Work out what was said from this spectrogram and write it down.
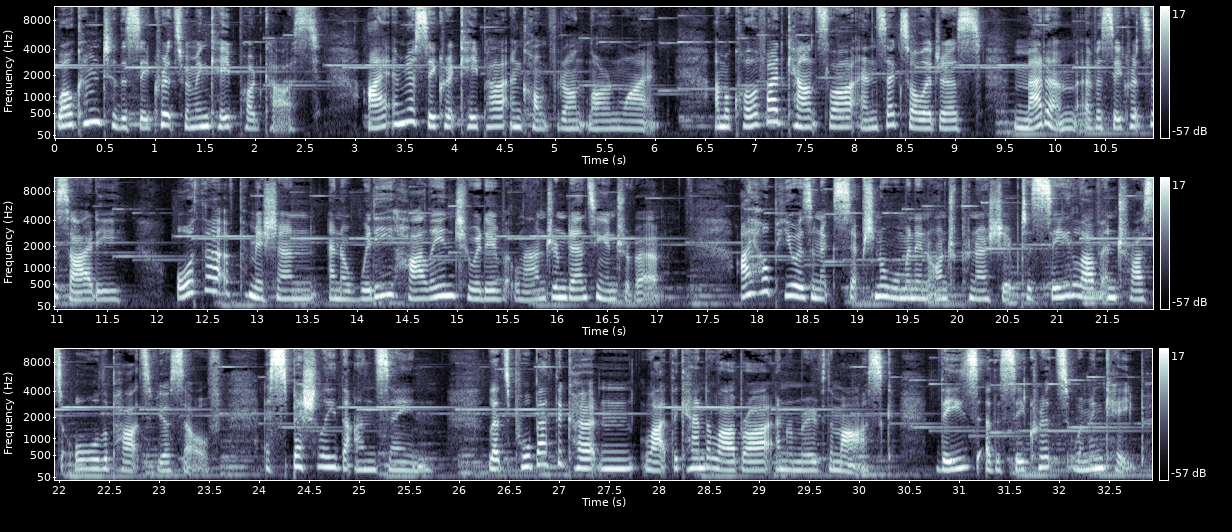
Welcome to the Secrets Women Keep podcast. I am your secret keeper and confidant, Lauren White. I'm a qualified counsellor and sexologist, madam of a secret society, author of Permission, and a witty, highly intuitive lounge room dancing introvert. I help you as an exceptional woman in entrepreneurship to see, love, and trust all the parts of yourself, especially the unseen. Let's pull back the curtain, light the candelabra, and remove the mask. These are the secrets women keep.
